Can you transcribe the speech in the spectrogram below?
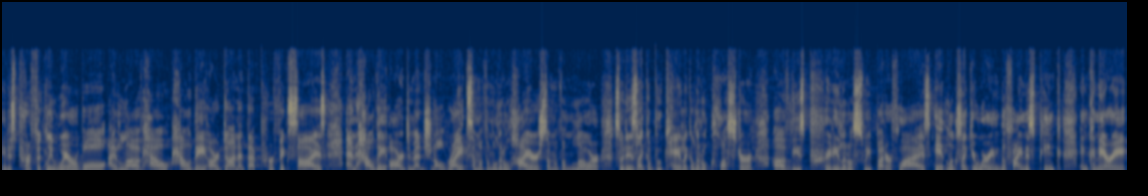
It is perfectly wearable. I love how how they are done at that perfect size and how they are dimensional, right? Some of them a little higher, some of them lower. So it is like a bouquet, like a little cluster of these pretty little sweet butterflies. It looks like you're wearing the finest pink and canary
